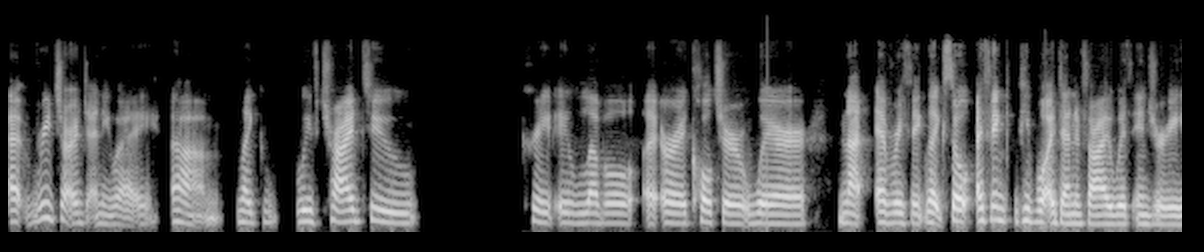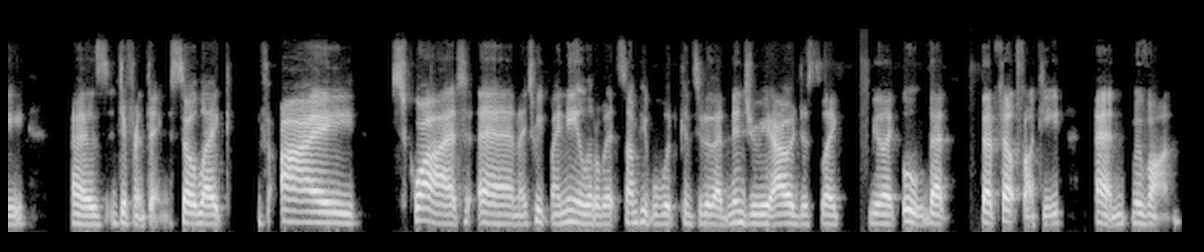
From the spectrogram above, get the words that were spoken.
at Recharge anyway, um, like we've tried to create a level uh, or a culture where not everything like so i think people identify with injury as different things. So like if i squat and i tweak my knee a little bit some people would consider that an injury. I would just like be like oh that that felt funky and move on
